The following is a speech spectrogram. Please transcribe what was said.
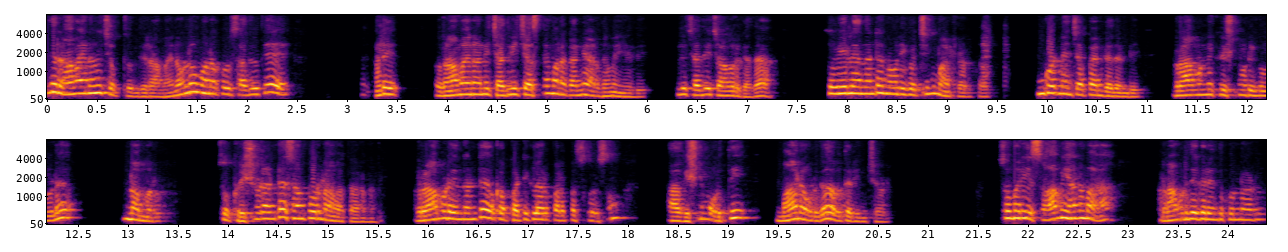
ఇది రామాయణమే చెప్తుంది. రామాయణంలో మనకు చదివితే అంటే రామాయణాన్ని చదివి చేస్తే మనకు అన్ని అర్థమయ్యేది. వీళ్ళు చదివి చావరు కదా. సో వీళ్ళు ఏంటంటే నోటికి వచ్చింది మాట్లాడతారు. ఇంకోటి నేను చెప్పాను కదండి రాముడిని కృష్ణుడి కూడా నమ్మరు. సో కృష్ణుడు అంటే సంపూర్ణ అవతారం అది. రాముడు ఏంటంటే ఒక పర్టికులర్ పర్పస్ కోసం ఆ విష్ణుమూర్తి మానవుడిగా అవతరించాడు. సో మరి స్వామి హనుమ రాముడి దగ్గర ఎందుకున్నాడు?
